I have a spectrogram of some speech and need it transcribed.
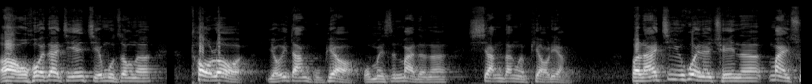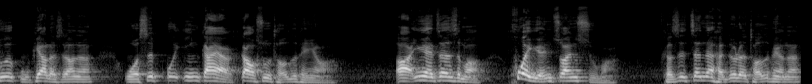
啊，我会在今天节目中呢透露，有一单股票我们也是卖的呢相当的漂亮。本来基于会呢权益呢卖出股票的时候呢，我是不应该啊告诉投资朋友啊，因为这是什么会员专属嘛。可是真的很多的投资朋友呢，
